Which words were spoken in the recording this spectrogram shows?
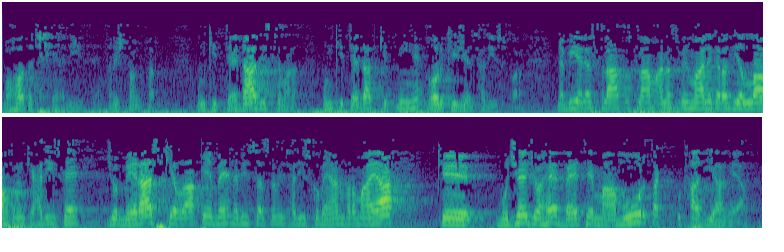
بہت اچھی حدیث ہے، فرشتوں پر۔ ان کی تعداد استعمال، ان کی تعداد کتنی ہے؟ غور کیجیے اس حدیث پر۔ نبی علیہ السلاط اسلام انس بن مالک رضی اللہ عنہ کی حدیث ہے، جو معراج کے واقع میں نبی صلی اللہ علیہ وسلم اس حدیث کو بیان فرمایا کہ مجھے جو ہے بیت معمور تک اٹھا دیا گیا۔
